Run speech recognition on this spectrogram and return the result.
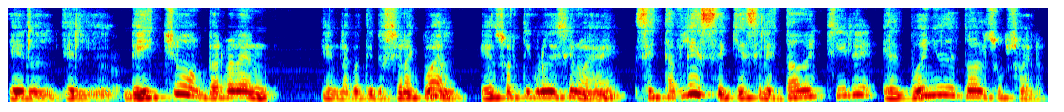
El, el, de hecho, Bárbara, en, en la constitución actual, en su artículo 19, se establece que es el Estado de Chile el dueño de todo el subsuelo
